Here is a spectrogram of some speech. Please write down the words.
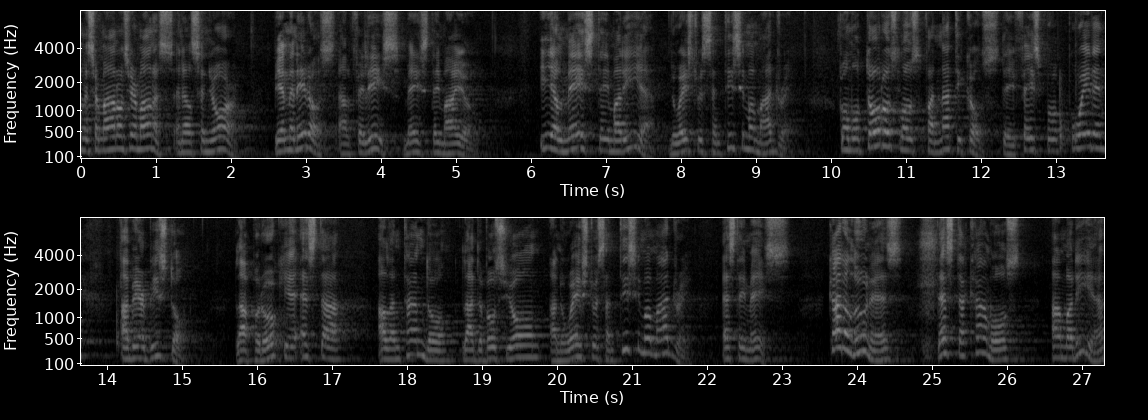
mis hermanos y hermanas en el Señor. Bienvenidos al feliz mes de mayo y el mes de María, nuestra Santísima Madre. Como todos los fanáticos de Facebook pueden haber visto, la parroquia está alentando la devoción a nuestra Santísima Madre este mes. Cada lunes destacamos a María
